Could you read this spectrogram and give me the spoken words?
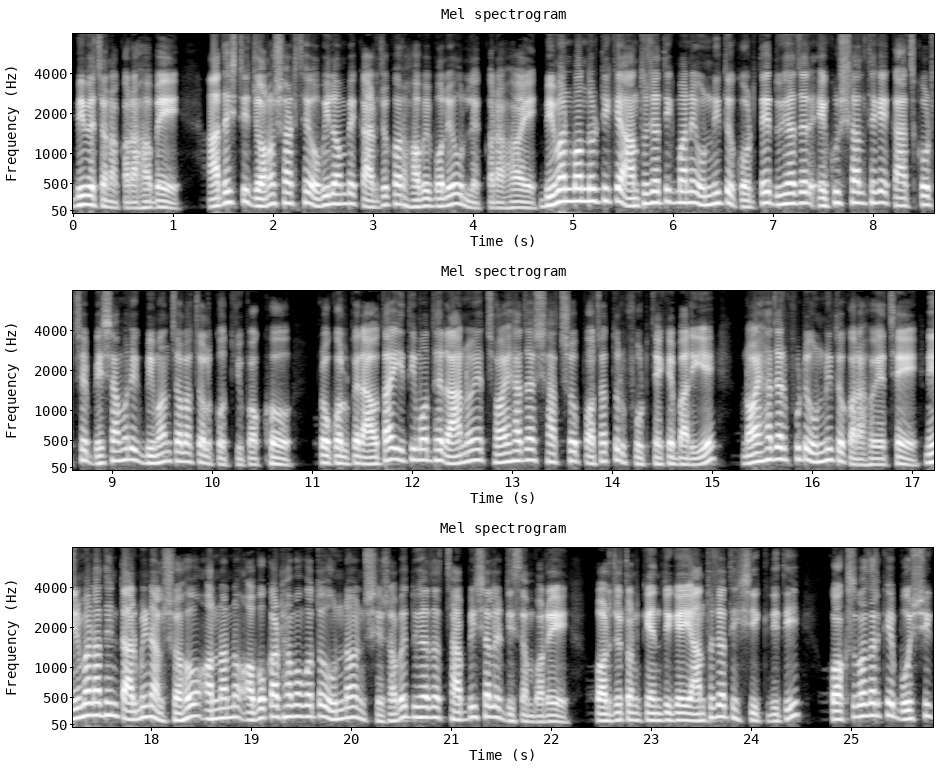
বিবেচনা করা হবে। আদেশটি জনস্বার্থে অবিলম্বে কার্যকর হবে বলেও উল্লেখ করা হয়। বিমানবন্দরটিকে আন্তর্জাতিক মানে উন্নীত করতে দুই হাজার একুশ সাল থেকে কাজ করছে বেসামরিক বিমান চলাচল কর্তৃপক্ষ। প্রকল্পের আওতায় ইতিমধ্যে রানওয়ে ছয় হাজার সাতশো পঁচাত্তর ফুট থেকে বাড়িয়ে নয় হাজার ফুটে উন্নীত করা হয়েছে। নির্মাণাধীন টার্মিনাল সহ অন্যান্য অবকাঠামোগত উন্নয়ন শেষ হবে দুই হাজার ছাব্বিশ সালের ডিসেম্বরে। পর্যটন কেন্দ্রিক এই আন্তর্জাতিক স্বীকৃতি কক্সবাজারকে বৈশ্বিক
